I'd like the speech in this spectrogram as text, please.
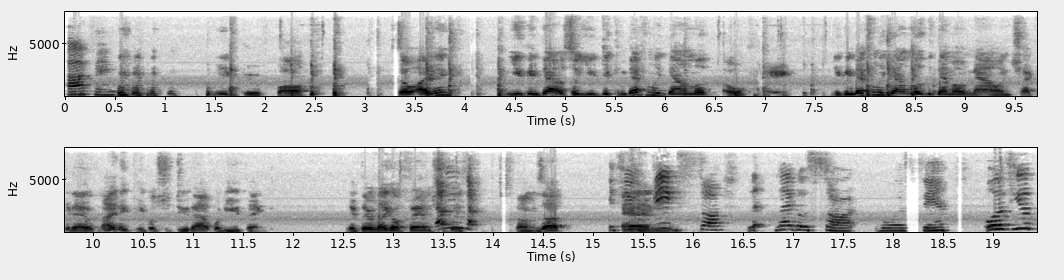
tapping. you goofball. So I think you can down. So you can definitely download. Okay, you can definitely download the demo now and check it out. And I think people should do that. What do you think? If they're Lego fans, should they thumbs up? If you're And- a big Star Le- Lego Star Wars fan, or if you're a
